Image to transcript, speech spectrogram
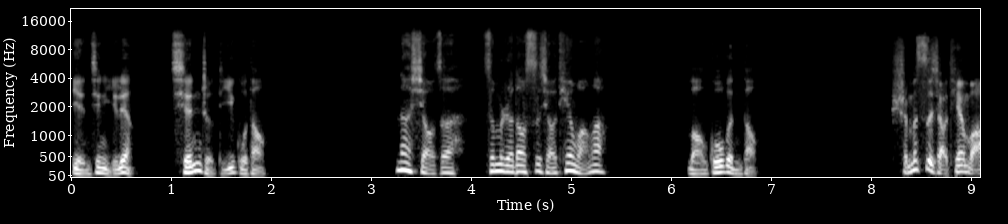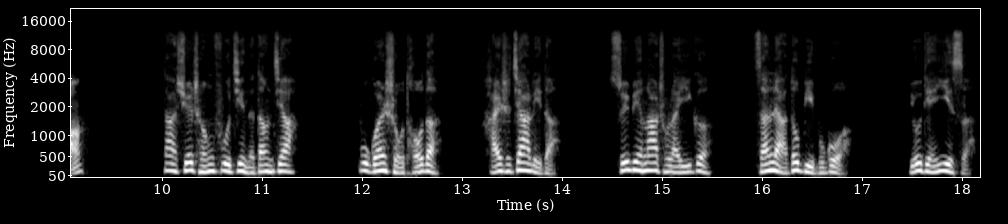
眼睛一亮，前者嘀咕道：“那小子怎么惹到四小天王啊？”老郭问道：“什么四小天王？大学城附近的当家，不管手头的。”还是家里的，随便拉出来一个，咱俩都比不过，有点意思。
